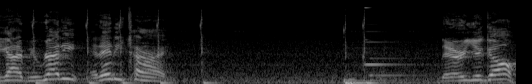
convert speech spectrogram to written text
You gotta be ready at any time. There you go.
